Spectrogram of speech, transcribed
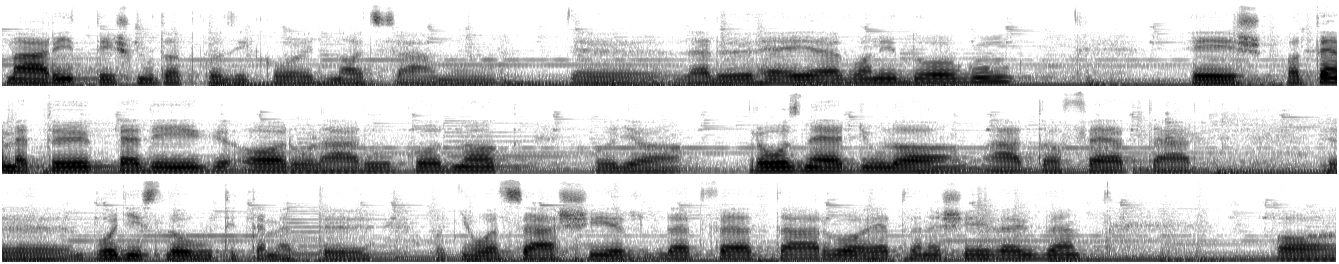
már itt is mutatkozik, hogy nagy számú lelőhelyel van itt dolgunk, és a temetők pedig arról árulkodnak, hogy a Rózner Gyula által feltárt Bogyiszló úti temető, ott 800 sír lett feltárva a 70-es években, a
